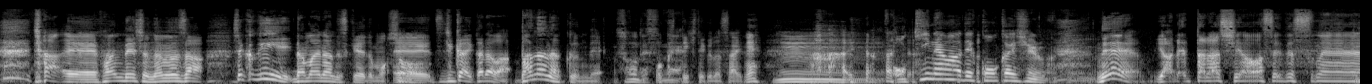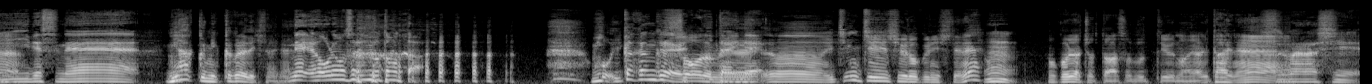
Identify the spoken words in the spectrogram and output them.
じゃあ、えー、ファンデーションなめおさん。せっかくいい名前なんですけれども、そうえー、次回からはバナナくんでそうですね。送ってきてくださいね。うーん。沖縄で公開収録。ねえ、やれたら幸せですね。いいですね。2泊3日ぐらいで行きたいね。ね、俺もそれ言おうと思った。3日間ぐらいそうだいたいね。うん。1日収録にしてね。うん。残りはちょっと遊ぶっていうのはやりたいね。素晴らしい。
